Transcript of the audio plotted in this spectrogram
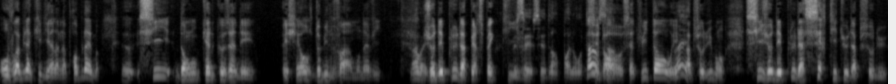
on voit bien qu'il y a un problème. Euh, si, dans quelques années, échéance 2020, à mon avis, ah Je n'ai plus la perspective. C'est dans pas longtemps. C'est dans 7-8 ans, oui, absolument. Si je n'ai plus la certitude absolue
